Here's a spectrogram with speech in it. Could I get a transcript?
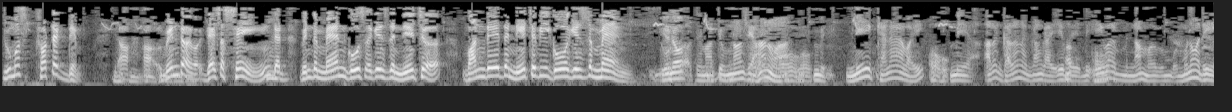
You must protect them. Uh, uh, when the, there's a saying that when the man goes against the nature, one day the nature will go against the man. You know? මේ මේ කැලෑවයි. මේ අර ගලන ගඟයි ඒවා නම් මොනවද ඒ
